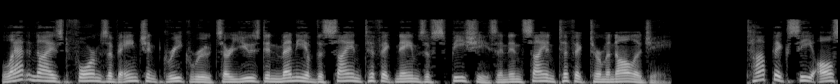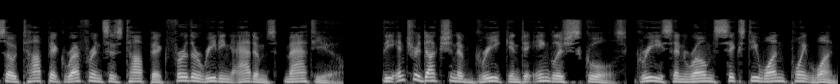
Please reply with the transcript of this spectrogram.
Latinized forms of ancient Greek roots are used in many of the scientific names of species and in scientific terminology. Topic see also topic References topic Further reading Adams, Matthew. The Introduction of Greek into English Schools, Greece and Rome 61.1,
